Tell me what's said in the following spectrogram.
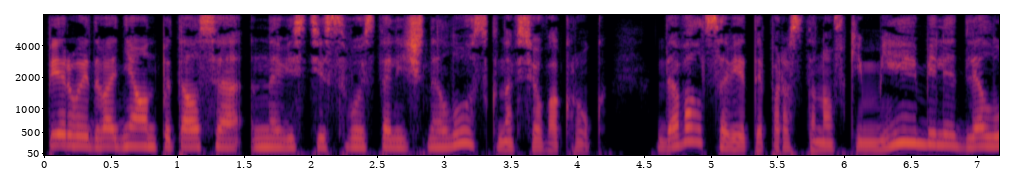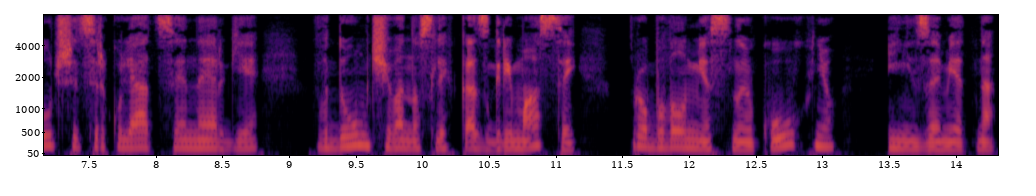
Первые два дня он пытался навести свой столичный лоск на все вокруг – давал советы по расстановке мебели для лучшей циркуляции энергии, вдумчиво, но слегка с гримасой, пробовал местную кухню и незаметно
